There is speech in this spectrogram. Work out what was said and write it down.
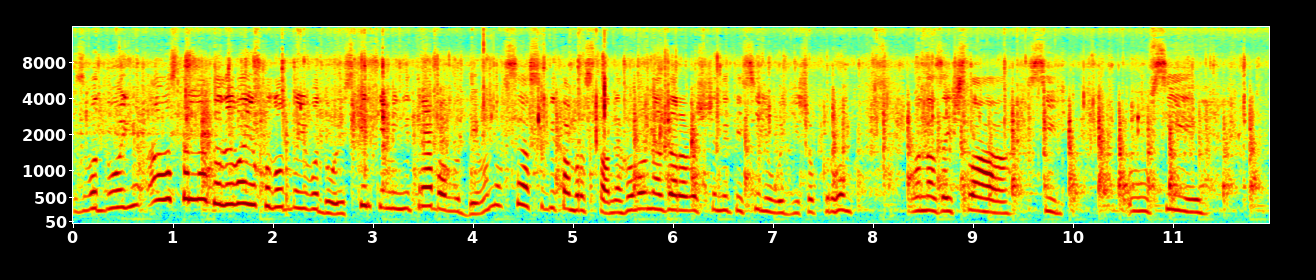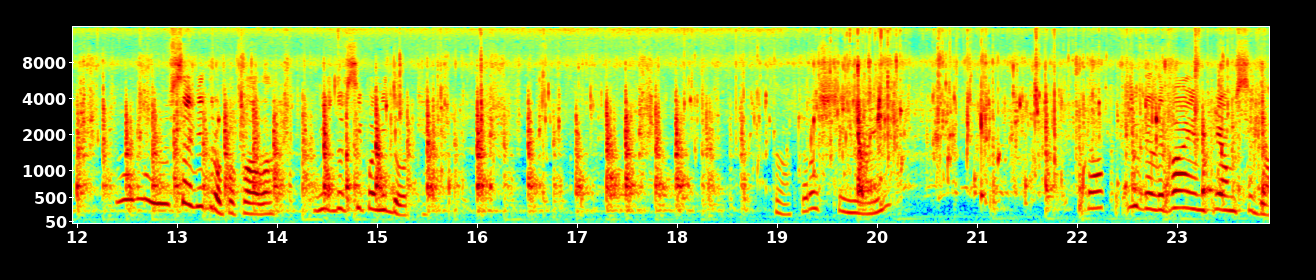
з водою, а остальне доливаю холодною водою. Скільки мені треба води, воно все собі там розтане. Головне зараз розчинити сіль у воді, щоб кругом вона зайшла сіль у всі, ну, все відро попало, між до всі помідорки. Так, розчиняємо. Так, і виливаємо прямо сюди.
